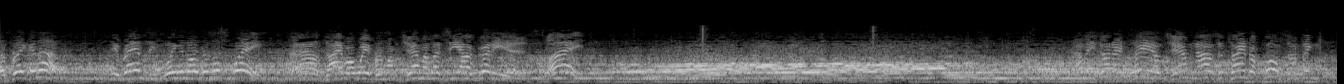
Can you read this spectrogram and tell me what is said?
They're breaking up. Hey, Ramsey's winging over this way. Well, dive away from him, Jim, and let's see how good he is. Right. Well, he's on our tail, Jim. Now's the time to pull something.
